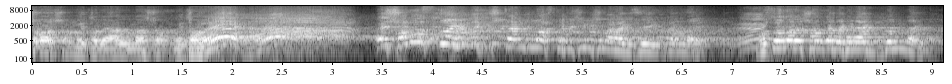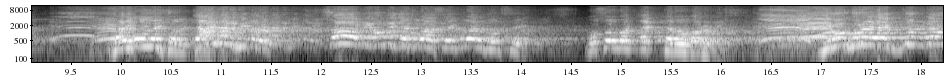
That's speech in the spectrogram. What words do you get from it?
সবার সঙ্গে চলে সঙ্গে চলে। এই সমস্ত ইহুদি খ্রিস্টান আজকে বেশি বেশি মারা গেছে মুসলমানের সংখ্যা দেখেন একদম নাই। নাই সব মুসলমান একটারও ধরে নাই। ইহুগুরের একজনকেও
